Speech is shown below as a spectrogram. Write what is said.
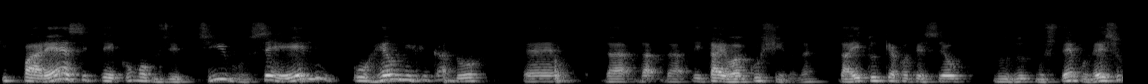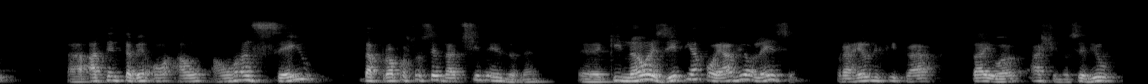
que parece ter como objetivo ser ele o reunificador é, da, da, da, de Taiwan com China. Né? Daí tudo que aconteceu nos últimos tempos, né? isso atende também a um, a um, anseio da própria sociedade chinesa, né? É, que não hesita em apoiar a violência para reunificar Taiwan à China. Você viu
